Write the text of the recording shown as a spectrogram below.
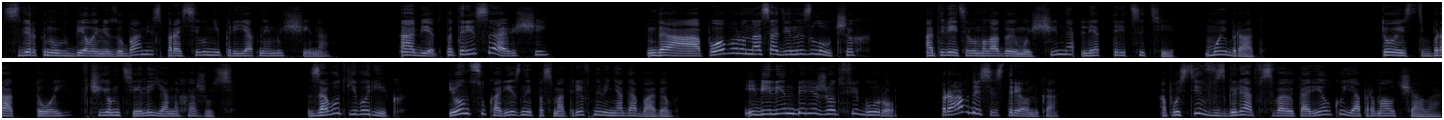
Сверкнув белыми зубами, спросил неприятный мужчина. «Обед потрясающий». «Да, повар у нас один из лучших», — ответил молодой мужчина лет тридцати, мой брат. То есть брат той, в чьем теле я нахожусь. Зовут его Рик, и он, сукоризный, посмотрев на меня, добавил. «Эвелин бережет фигуру. Правда, сестренка?» Опустив взгляд в свою тарелку, я промолчала.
